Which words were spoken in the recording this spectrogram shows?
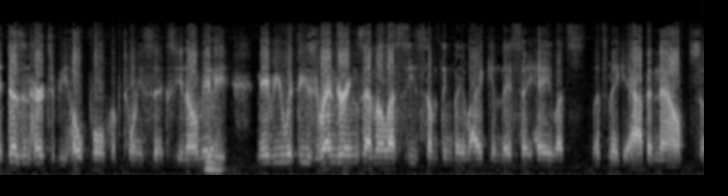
it doesn't hurt to be hopeful of 26. You know, maybe maybe with these renderings, MLS sees something they like and they say, hey, let's let's make it happen now. So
